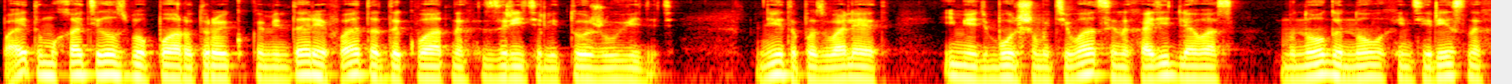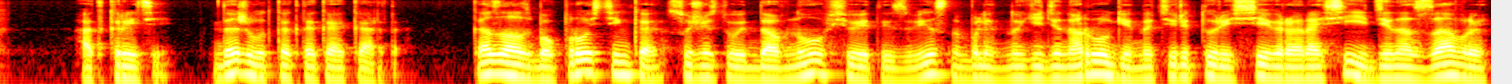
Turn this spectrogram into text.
Поэтому хотелось бы пару-тройку комментариев от адекватных зрителей тоже увидеть. Мне это позволяет иметь больше мотивации находить для вас много новых интересных открытий. Даже вот как такая карта. Казалось бы, простенько, существует давно, все это известно, блин, но единороги на территории севера России, динозавры,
